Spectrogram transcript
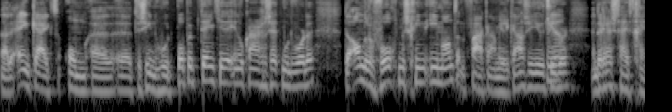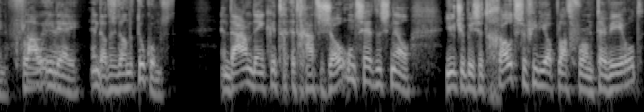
Nou, de een kijkt om eh, eh, te zien hoe het pop-up tentje in elkaar gezet moet worden. De andere volgt misschien iemand, vaak een Amerikaanse YouTuber. Ja. En de rest heeft geen flauw idee. En dat is dan de toekomst. En daarom denk ik, het, het gaat zo ontzettend snel. YouTube is het grootste videoplatform ter wereld.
